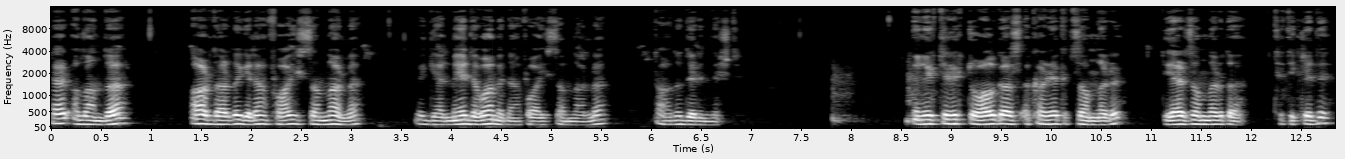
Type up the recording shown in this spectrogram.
her alanda ard arda gelen faiz zamlarla ve gelmeye devam eden faiz zamlarla daha da derinleşti. Elektrik, doğalgaz, akaryakıt zamları diğer zamları da tetikledi.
